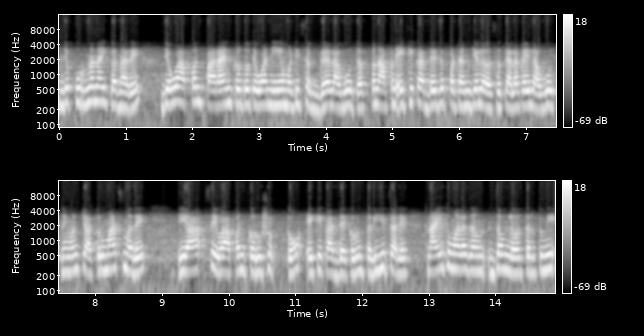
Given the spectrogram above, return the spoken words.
म्हणजे पूर्ण नाही करणार आहे. जेव्हा आपण पारायण करतो तेव्हा नियम अटी सगळ्या लागू होतात. पण आपण एक एक अध्यायचं पठण केलं असं त्याला काही लागू होत नाही. म्हणून चातुर्मासमध्ये या सेवा आपण करू शकतो. एक एक अध्याय करून तरीही चालेल. नाही तुम्हाला जम जमलं तर तुम्ही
